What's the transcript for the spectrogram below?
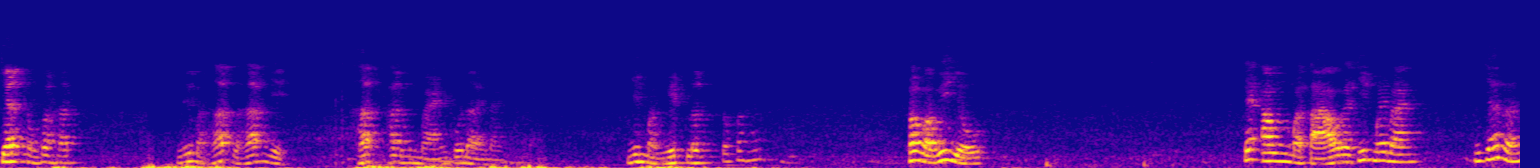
Chết không có hết. Nếu mà hết là hết gì? Hết thân mạng của đời này. Nhưng mà nghiệp lực đâu có hết. Có vào ví dụ, cái ông mà tạo ra chiếc máy bay, nó chết rồi.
